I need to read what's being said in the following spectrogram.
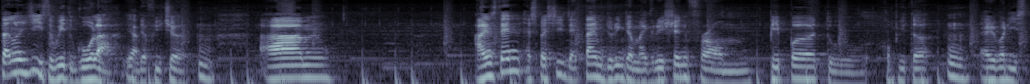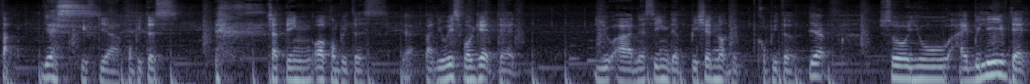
technology is the way to go lah Yeah. in the future. Um, I understand, especially that time during the migration from paper to computer, Mm. everybody is stuck Yes. with their computers, chatting all computers. Yeah. But you always forget that you are nursing the patient, not the computer. Yeah. So you, I believe that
